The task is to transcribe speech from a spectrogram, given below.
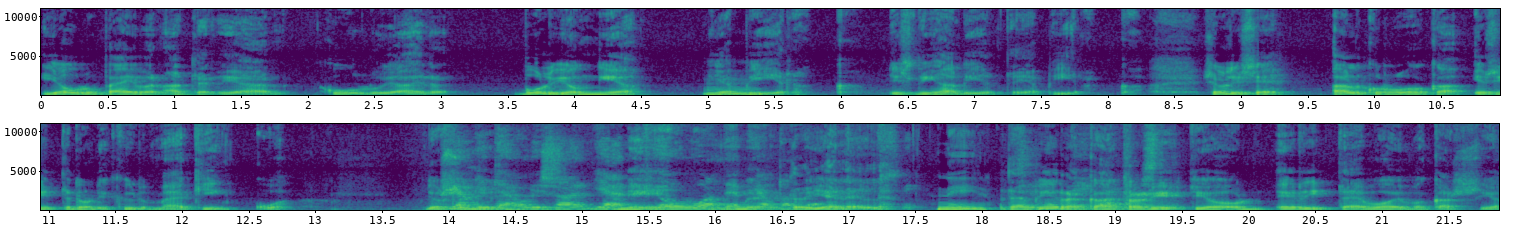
joulupäivän ateriaan kuului aina buljongia – ja mm. piirakka. Siis lihalientä ja piirakkaa. Se oli se alkuruoka ja sitten oli kylmää kinkkua. ja mitä oli jäänyt niin, joulua jäljellä. Niin. Tämä piirakkaan traditio on erittäin voimakas ja,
